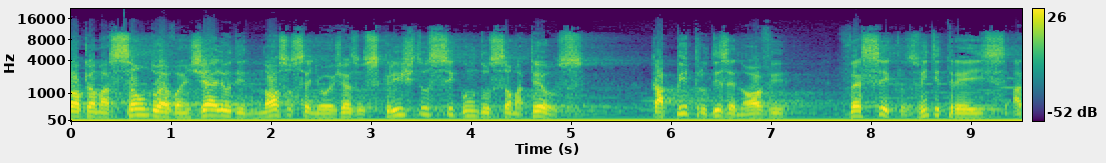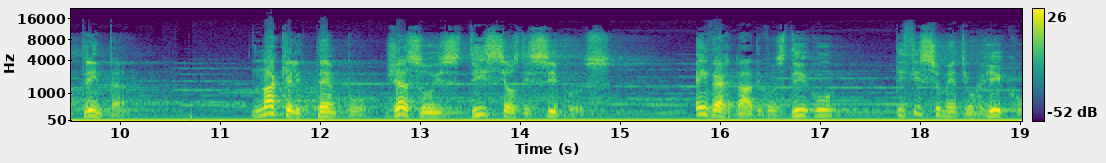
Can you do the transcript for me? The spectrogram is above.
Proclamação do Evangelho de Nosso Senhor Jesus Cristo, segundo São Mateus, capítulo 19, versículos 23 a 30. Naquele tempo, Jesus disse aos discípulos: Em verdade vos digo, dificilmente um rico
